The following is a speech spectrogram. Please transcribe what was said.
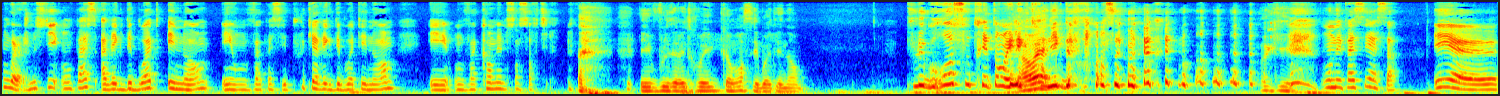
donc voilà, je me suis dit, on passe avec des boîtes énormes et on va passer plus qu'avec des boîtes énormes et on va quand même s'en sortir. Et vous les avez trouvés comment ces boîtes énormes? Plus gros sous-traitant électronique de France. On est passé à ça. Et, euh,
